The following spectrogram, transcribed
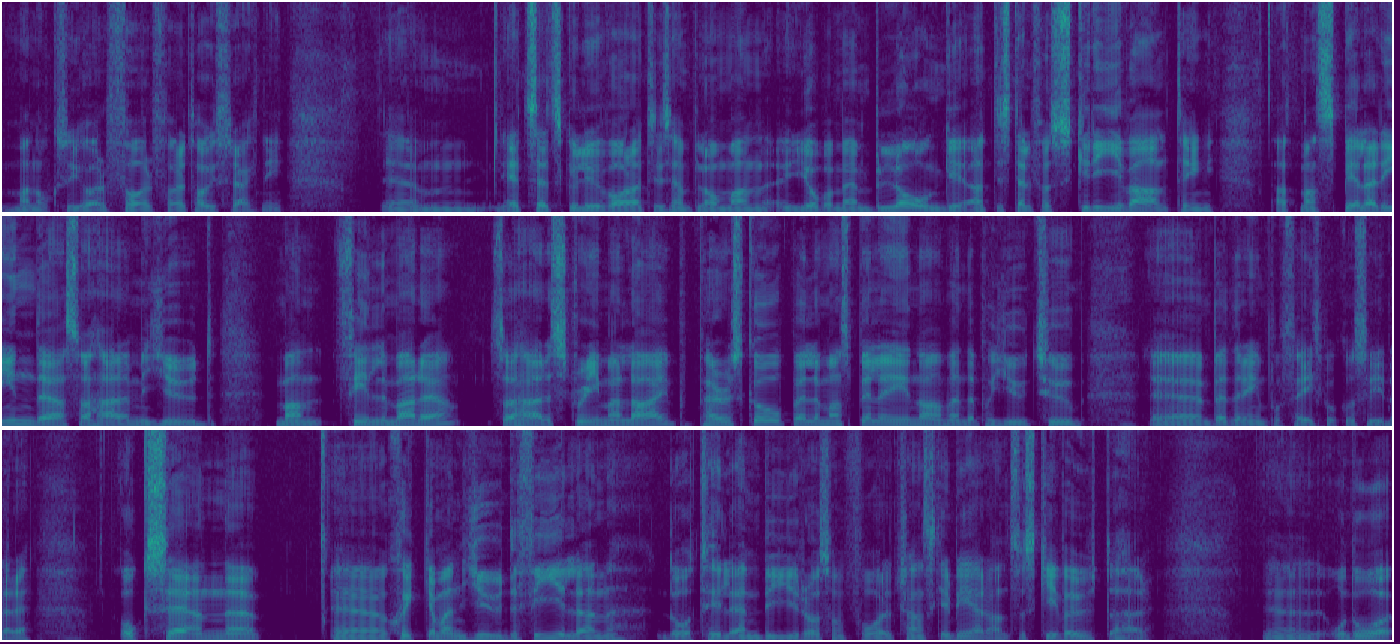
man också gör för företagets räkning. Ehm, ett sätt skulle ju vara till exempel om man jobbar med en blogg, att istället för att skriva allting, att man spelar in det så här med ljud, man filmar det så här, streamar live på Periscope eller man spelar in och använder på Youtube, eh, bäddar in på Facebook och så vidare. Och sen eh, skickar man ljudfilen då till en byrå som får transkribera, alltså skriva ut det här. Eh, och då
